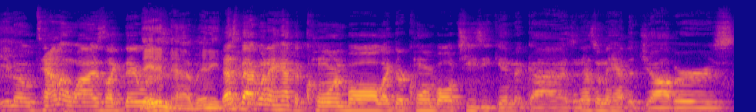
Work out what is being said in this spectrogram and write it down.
you know, talent wise, like they were. They didn't have anything. That's back when they had the cornball, like their cornball cheesy gimmick guys, and that's when they had the jobbers.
